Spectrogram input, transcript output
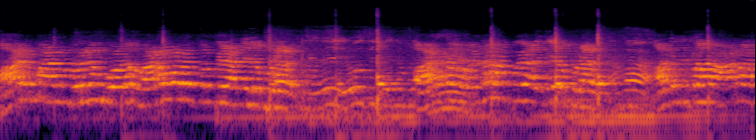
ஆறு மாதம் மிருகம் போல வரமுறை தொட்டு அழியக்கூடாது. அடுத்தவனா போய் அழியக்கூடாது. அதுக்குதான் ஆறாவது அறிவு பகுத்தறிவு. ஆ,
